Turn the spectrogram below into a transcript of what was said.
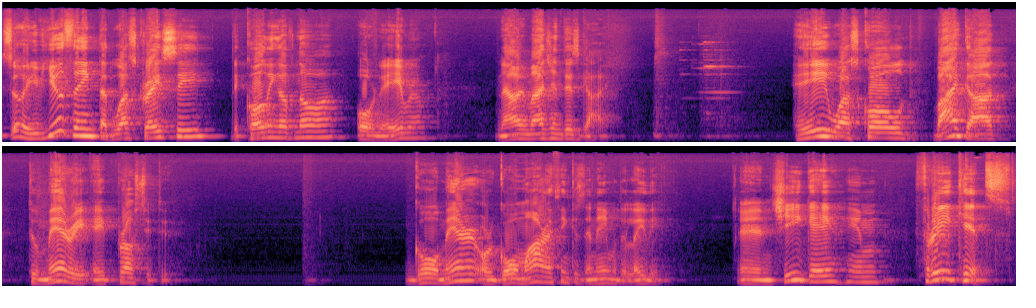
so if you think that was crazy, the calling of Noah or the Abraham, now imagine this guy. He was called by God to marry a prostitute. Gomer or Gomar, I think is the name of the lady. And she gave him three kids.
